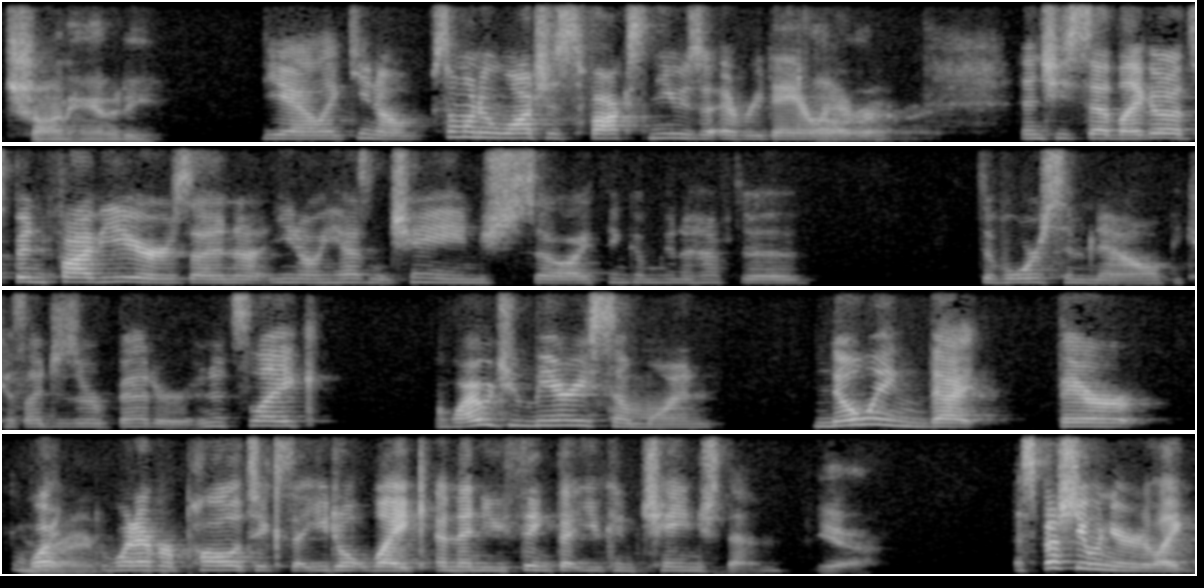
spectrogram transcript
Sean Hannity. Yeah, like, you know, someone who watches Fox News every day or Oh, whatever. right, right. And she said like, "Oh, it's been 5 years and uh, you know, he hasn't changed, so I think I'm going to have to divorce him now because I deserve better." And it's like, why would you marry someone knowing that they're what Right. whatever politics that you don't like and then you think that you can change them? Yeah. Especially when you're like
